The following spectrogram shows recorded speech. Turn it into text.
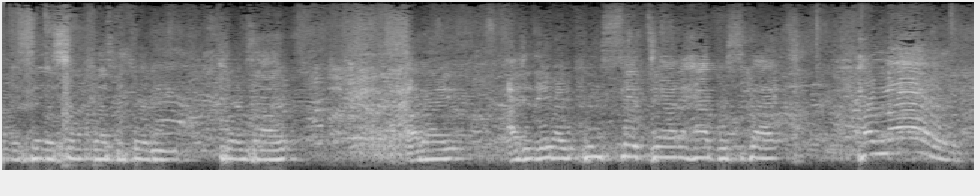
come and sing a song for before we close out. Alright? I just everybody please sit down and have respect. Hello!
